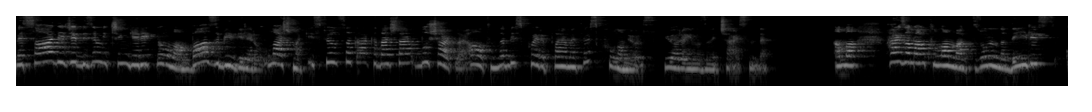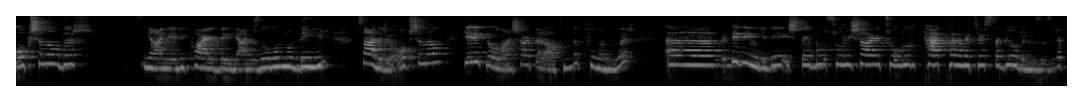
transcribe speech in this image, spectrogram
ve sadece bizim için gerekli olan bazı bilgilere ulaşmak istiyorsak arkadaşlar bu şartlar altında biz query parameters kullanıyoruz URI'mizin içerisinde. Ama her zaman kullanmak zorunda değiliz. Optional'dır yani required değil yani zorunlu değil. Sadece optional gerekli olan şartlar altında kullanılır. Dediğim gibi işte bu soru işareti olur. Path parametresi de gördüğünüz üzere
